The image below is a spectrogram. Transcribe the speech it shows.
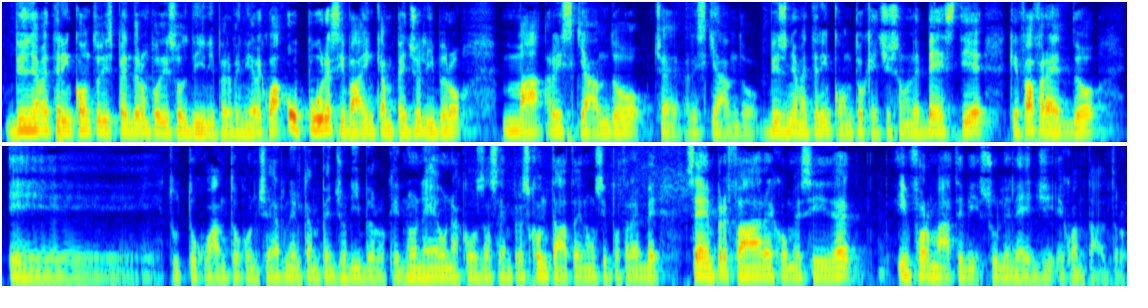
bisogna mettere in conto di spendere un po' di soldini per venire qua, oppure si va in campeggio libero, ma rischiando, cioè rischiando, bisogna mettere in conto che ci sono le bestie, che fa freddo e tutto quanto concerne il campeggio libero, che non è una cosa sempre scontata e non si potrebbe sempre fare come si... Eh, informatevi sulle leggi e quant'altro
